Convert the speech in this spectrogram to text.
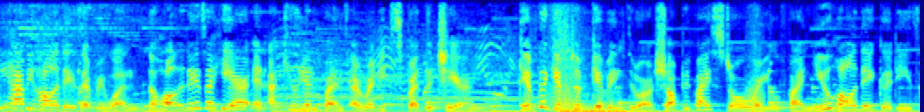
Happy, happy holidays, everyone! The holidays are here, and Akili and friends are ready to spread the cheer. Give the gift of giving through our Shopify store where you'll find new holiday goodies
